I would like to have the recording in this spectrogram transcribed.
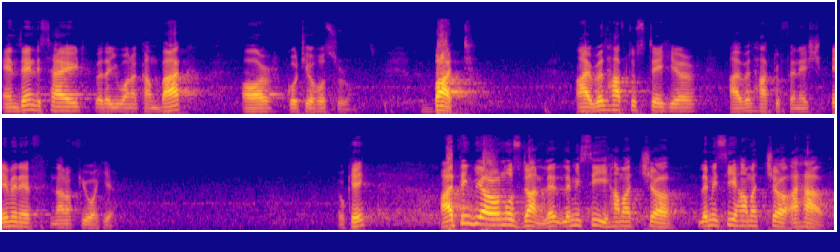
and then decide whether you want to come back or go to your host room. But I will have to stay here, I will have to finish even if none of you are here. Okay? I think we are almost done. Let, let me see how much uh, let me see how much uh, I have.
